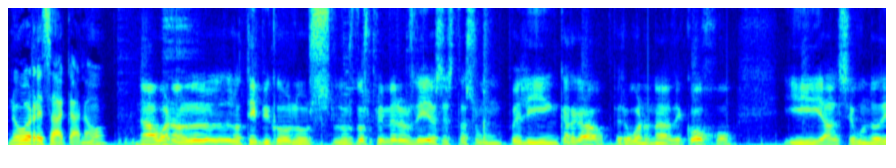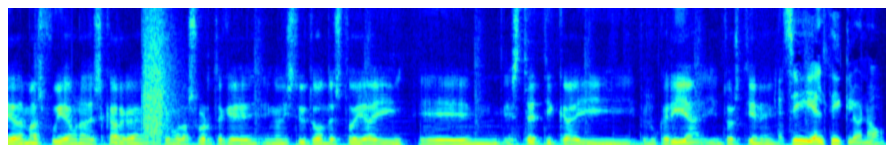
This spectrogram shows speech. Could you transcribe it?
No hubo resaca, ¿no? No, bueno, lo típico, los, los dos primeros días estás un pelín cargado, pero bueno, nada de cojo y al segundo día además fui a una descarga. Tengo la suerte que en el instituto donde estoy hay eh, estética y peluquería y entonces tienen... Sí, el ciclo, ¿no?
